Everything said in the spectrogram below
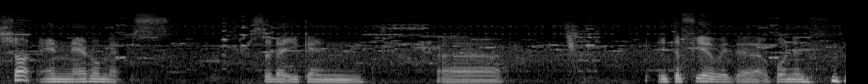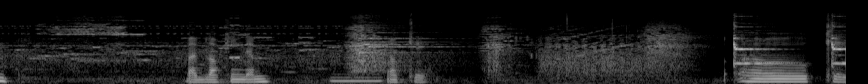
short and narrow maps so that you can uh, interfere with the opponent by blocking them okay okay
